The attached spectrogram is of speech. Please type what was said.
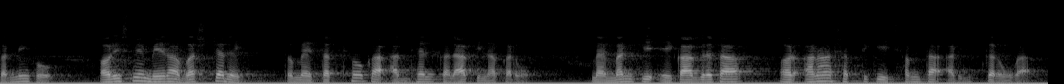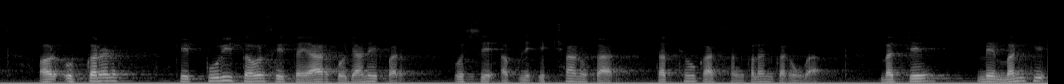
करनी हो और इसमें मेरा वश चले तो मैं तथ्यों का अध्ययन कदापि न करूँ। मैं मन की एकाग्रता और अनाशक्ति की क्षमता अर्जित करूँगा और उपकरण के पूरी तौर से तैयार हो जाने पर उससे अपनी इच्छानुसार तथ्यों का संकलन करूँगा। बच्चे, में मन की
